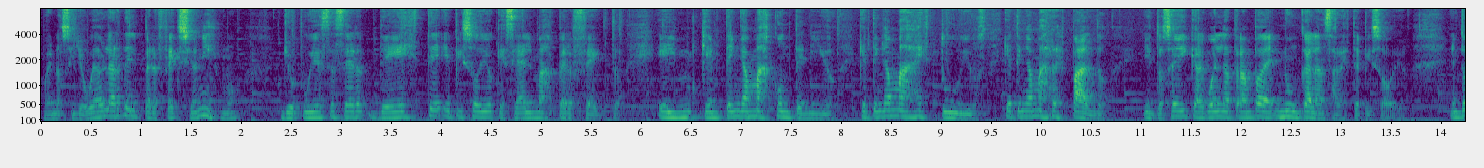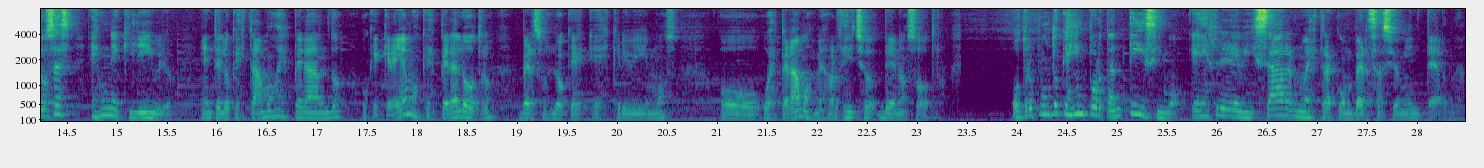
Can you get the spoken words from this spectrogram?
bueno, si yo voy a hablar del perfeccionismo, yo pudiese hacer de este episodio que sea el más perfecto, el que tenga más contenido, que tenga más estudios, que tenga más respaldo. Y entonces ahí caigo en la trampa de nunca lanzar este episodio. Entonces es un equilibrio entre lo que estamos esperando o que creemos que espera el otro versus lo que escribimos o, esperamos, mejor dicho, de nosotros. Otro punto que es importantísimo es revisar nuestra conversación interna.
